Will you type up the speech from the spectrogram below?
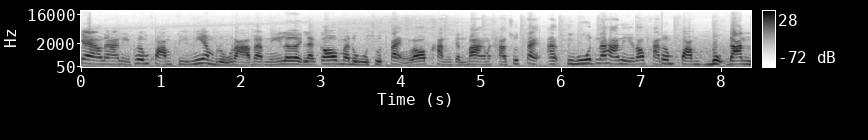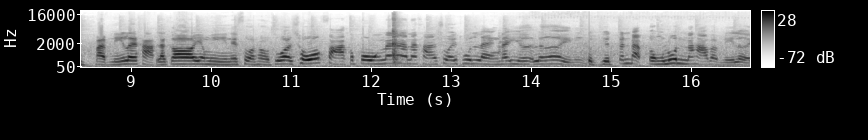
แก้วนะคะ นี่เพิ่มความพรีเมียมหรูหราแบบนี้เลย แล้วก็มาดูชุดแต่งรอบคันกันบ้างนะคะ ชุดแต่งอัติวูดนะคะ นี่รอบคันเพิ่มความดุดันแบบนี้เลยค่ะ แล้วก็ยังมีในส่วนของตัวโชคฝากระโปรงหน้านะคะ ช่วยทุ่นแรงได้เยอะเลยนี่จุดยึดเป็นแบบตรงรุ่นนะคะ แบบนี้เลย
